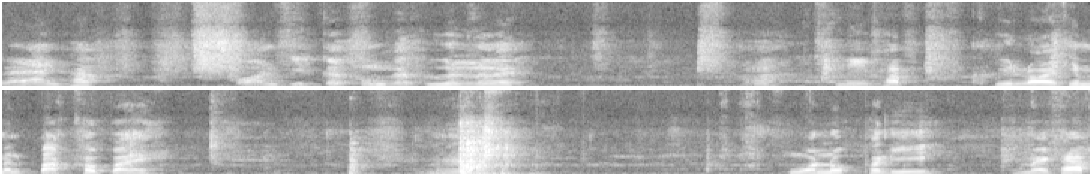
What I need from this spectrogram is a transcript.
แรง ครับ ก่อนจิตกระทุงกระเทือนเลยนี่ครับคือรอยที่มันปักเข้าไปนะหัวนกพอดีเห็นไหมครับ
